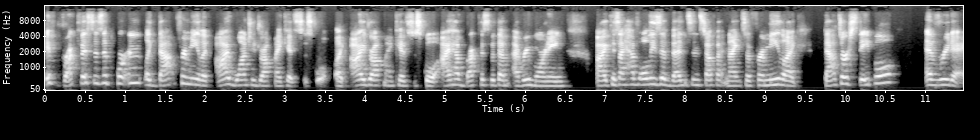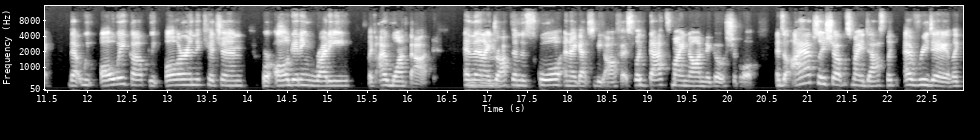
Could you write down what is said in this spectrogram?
if breakfast is important, like that for me, like I want to drop my kids to school. Like I drop my kids to school. I have breakfast with them every morning. I, cause I have all these events and stuff at night. So for me, like that's our staple every day that we all wake up, we all are in the kitchen, we're all getting ready. Like I want that. And mm-hmm. then I mm-hmm. drop them to school and I get to the office. Like that's my non-negotiable. And so I actually show up to my desk like every day, like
